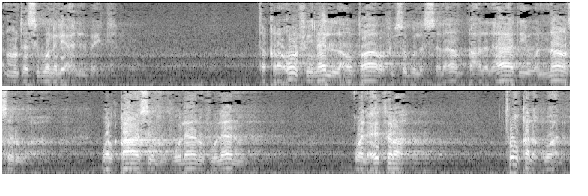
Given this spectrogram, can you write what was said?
المنتسبون لأهل البيت. تقرؤون في نيل الأوطار وفي سبل السلام قال الهادي والناصر والقاسم وفلان وفلان والعترة. تنقل أقوالهم.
